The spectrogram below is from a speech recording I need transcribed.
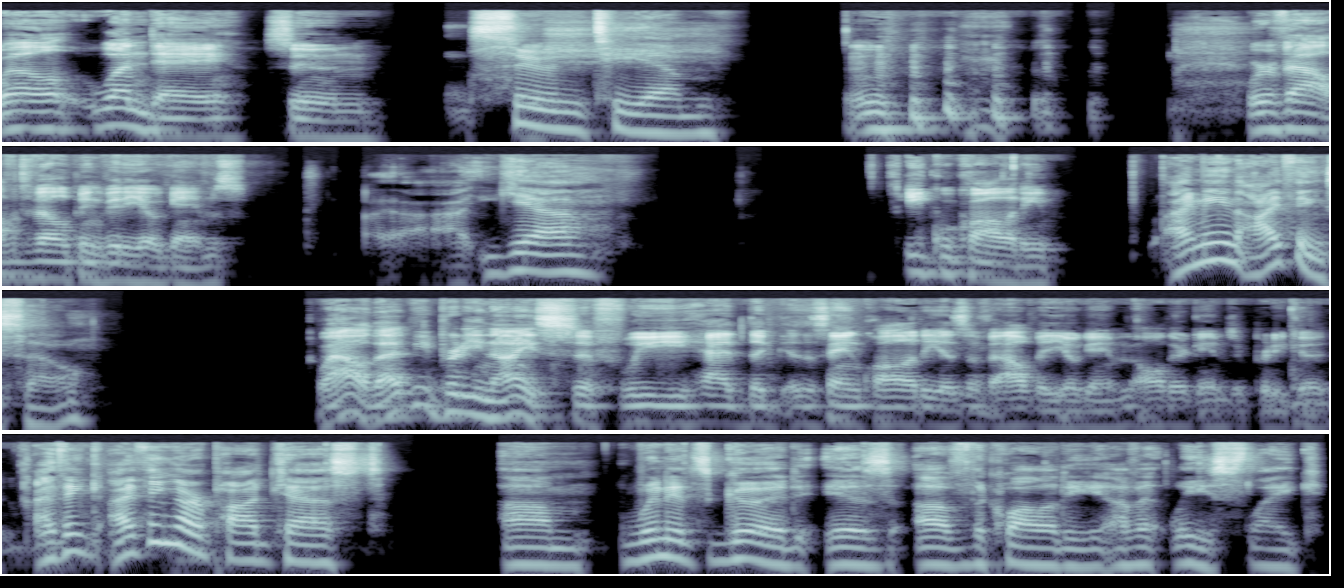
Well, one day soon. soon. TM. We're Valve developing video games. Uh, yeah, Equal quality. I mean, I think so. Wow, that'd be pretty nice if we had the, the same quality as a Valve video game. All their games are pretty good. I think I think our podcast, um, when it's good, is of the quality of at least like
